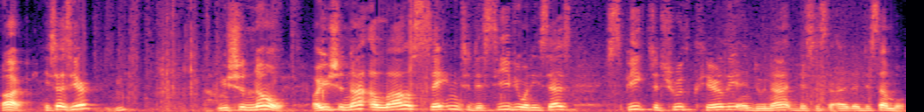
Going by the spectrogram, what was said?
Alright, he says here, you should know, or you should not allow Satan to deceive you when he says, speak the truth clearly and do not dis- uh, dissemble.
